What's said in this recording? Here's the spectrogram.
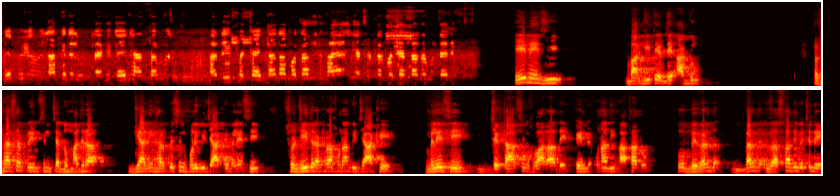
ਇਹ ਇਲਾਕੇ ਦੇ ਲੋਕ ਲੈ ਕੇ ਗਏ ਨੇ ਹੱਥ ਤੱਕ ਅਸੀਂ ਪੰਚਾਇਤਾਂ ਦਾ ਮਤਾ ਵੀ ਦਿਖਾਇਆ ਸੀ 70 ਪੰਚਾਇਤਾਂ ਦਾ ਮਤਾ ਇਹ ਨੇ ਜੀ ਬਾਗੀ ਧਿਰ ਦੇ ਆਗੂ, ਪ੍ਰੋਫੈਸਰ ਪ੍ਰੇਮ ਸਿੰਘ ਚੱਦੂ ਮਾਜਰਾ, ਗਿਆਨੀ ਹਰਪ੍ਰੀਤ ਸਿੰਘ ਹੁਣੇ ਵੀ ਜਾ ਕੇ ਮਿਲੇ ਸੀ, ਸੁਰਜੀਤ ਰਖੜਾ ਹੁਣਾ ਵੀ ਜਾ ਕੇ ਮਿਲੇ ਸੀ, ਜਗਤਾਰ ਸਿੰਘ ਹਵਾਰਾ ਦੇ ਪਿੰਡ ਉਹਨਾਂ ਦੀ ਮਾਤਾ ਨੂੰ। ਉਹ ਬੇਵਰਦ ਬਰਦ ਅਵਸਥਾ ਦੇ ਵਿੱਚ ਨੇ।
